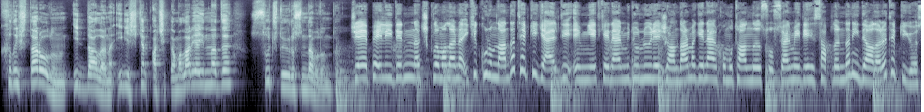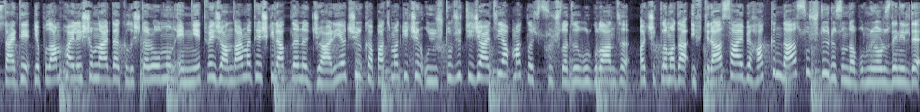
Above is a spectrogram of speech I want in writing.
Kılıçdaroğlu'nun iddialarına ilişkin açıklamalar yayınladı, suç duyurusunda bulundu. CHP liderinin açıklamalarına iki kurumdan da tepki geldi. Emniyet Genel Müdürlüğü ile Jandarma Genel Komutanlığı sosyal medya hesaplarından iddialara tepki gösterdi. Yapılan paylaşımlarda Kılıçdaroğlu'nun emniyet ve jandarma teşkilatlarını cari açığı kapatmak için uyuşturucu ticareti yapmakla suçladığı vurgulandı. Açıklamada iftira sahibi hakkında suç duyurusunda bulunuyoruz denildi.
